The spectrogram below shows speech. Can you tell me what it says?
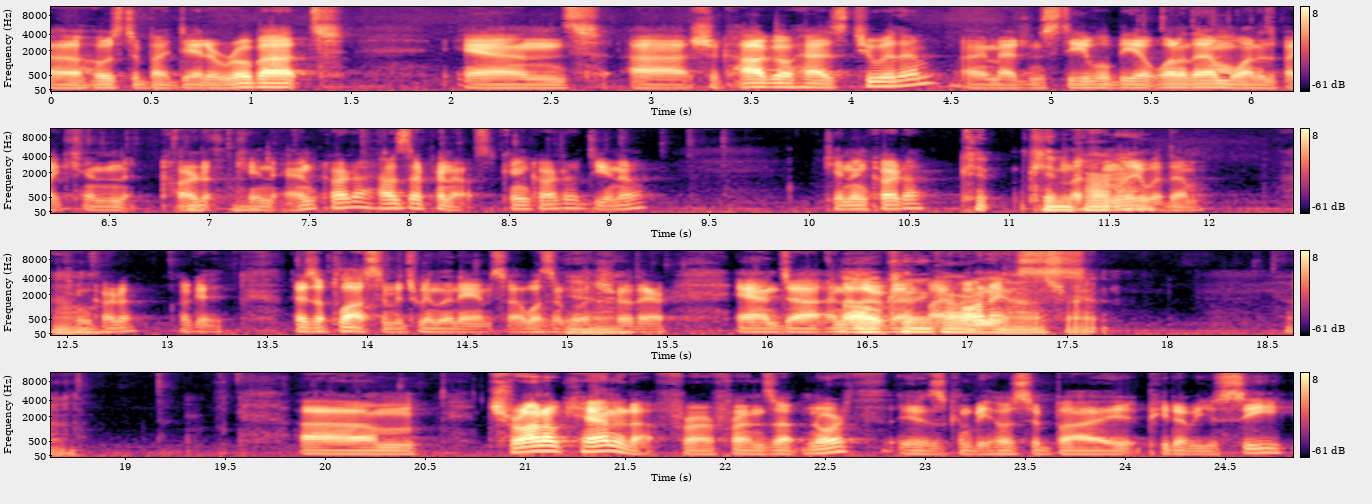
uh, hosted by DataRobot. And uh, Chicago has two of them. I imagine Steve will be at one of them. One is by Kin Carta. Kin and Carta? How's that pronounced? Kin Carta? Do you know? Kin and Carta? Kin, I'm not Carter? familiar with them. Kin Okay. There's a plus in between the names, so I wasn't really Yeah. sure there. And uh, another Oh, event by. Onyx. Yeah, that's right. Um, Toronto, Canada, for our friends up north, is going to be hosted by PwC.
